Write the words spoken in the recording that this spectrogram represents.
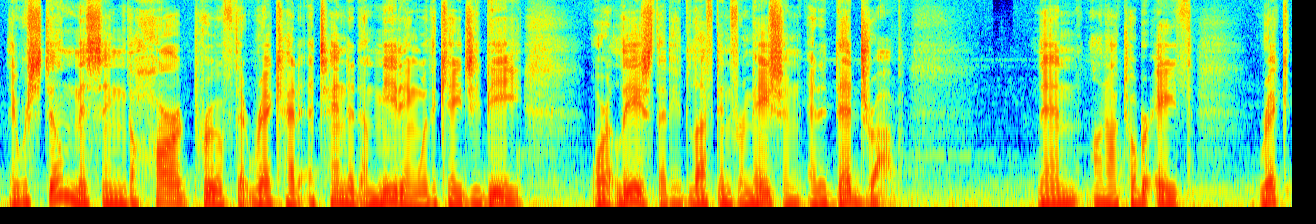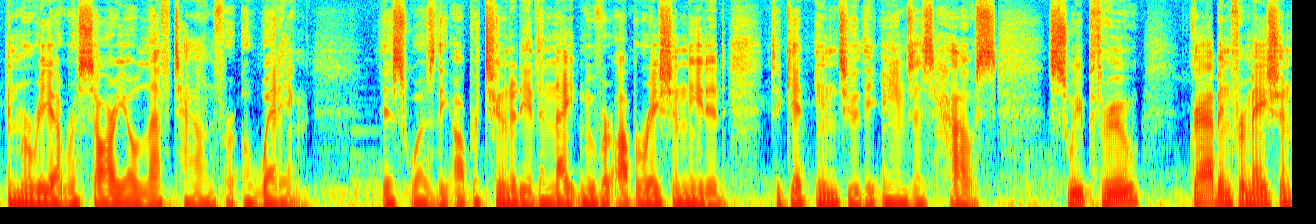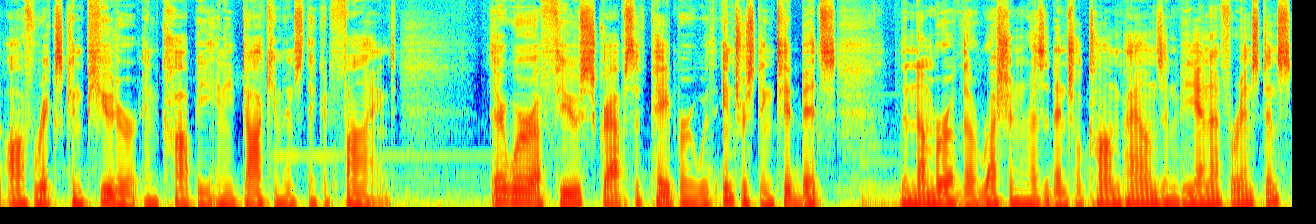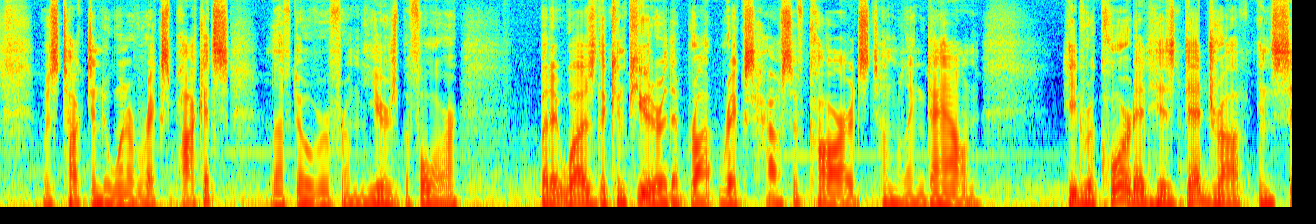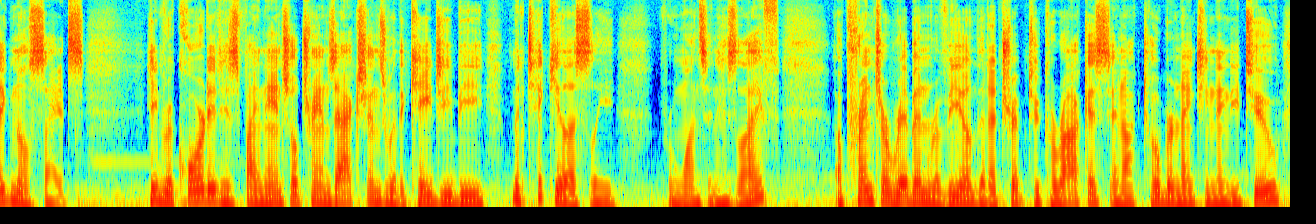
they were still missing the hard proof that Rick had attended a meeting with the KGB, or at least that he'd left information at a dead drop. Then, on October 8th, Rick and Maria Rosario left town for a wedding. This was the opportunity the night mover operation needed to get into the Ames's house, sweep through, grab information off Rick's computer, and copy any documents they could find. There were a few scraps of paper with interesting tidbits. The number of the Russian residential compounds in Vienna, for instance, was tucked into one of Rick's pockets, left over from years before. But it was the computer that brought Rick's house of cards tumbling down. He'd recorded his dead drop in signal sites. He'd recorded his financial transactions with the KGB meticulously for once in his life. A printer ribbon revealed that a trip to Caracas in October 1992,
